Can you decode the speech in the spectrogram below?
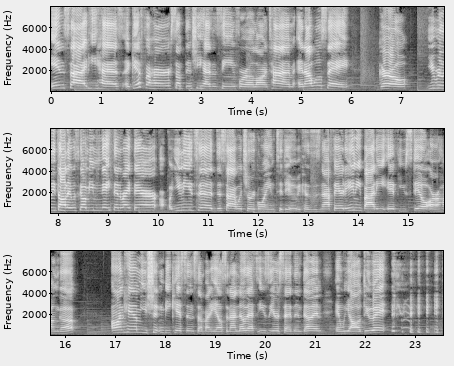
Inside, he has a gift for her, something she hasn't seen for a long time. And I will say, girl, you really thought it was to be Nathan right there? You need to decide what you're going to do because it's not fair to anybody if you still are hung up on him. You shouldn't be kissing somebody else. And I know that's easier said than done, and we all do it.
